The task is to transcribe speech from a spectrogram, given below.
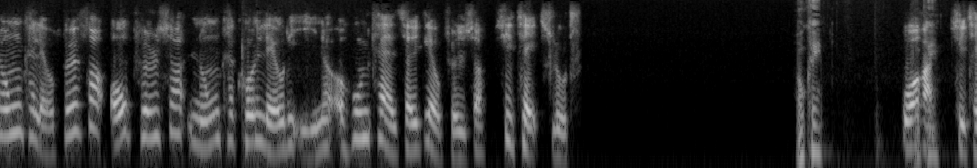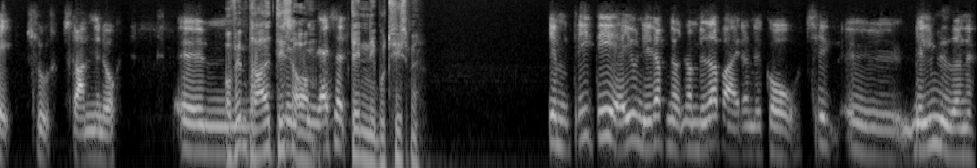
Nogle kan lave bøffer og pølser, nogle kan kun lave det ene, og hun kan altså ikke lave pølser. Citat slut. Okay. Ordret, Okay. citat slut. Skræmmende nok. Øhm, Og hvem drejede det så om, men altså, den nepotisme? Jamen, det, det er jo netop, når, når medarbejderne går til øh, mellemlederne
